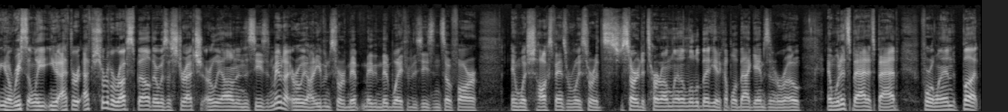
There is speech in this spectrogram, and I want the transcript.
you know, recently, you know, after after sort of a rough spell, there was a stretch early on in the season, maybe not early on, even sort of maybe midway through the season so far, in which Hawks fans were really sort of started to turn on Len a little bit. He had a couple of bad games in a row, and when it's bad, it's bad for Len. But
